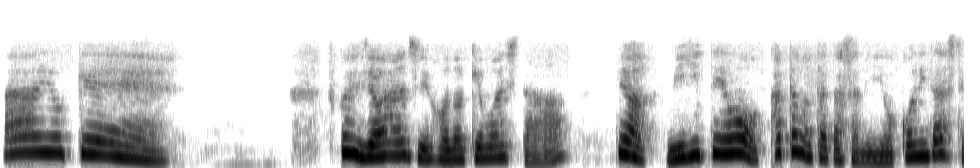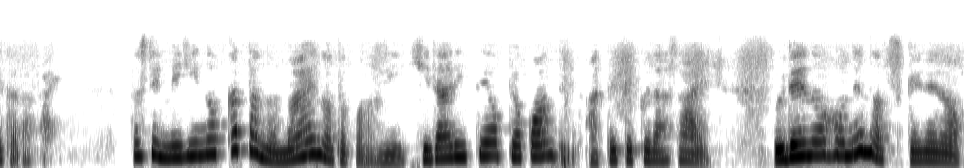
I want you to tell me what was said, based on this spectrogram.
はい、OK。少し上半身ほどけました？では、右手を肩の高さに横に出してください。そして右の肩の前のところに左手をぴょこんって当ててください。腕の骨の付け根の、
